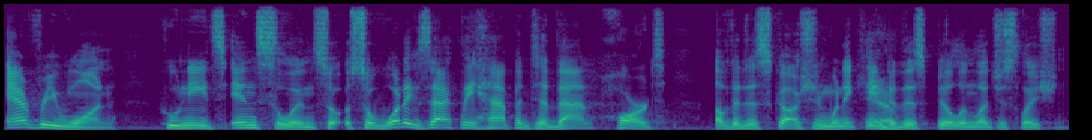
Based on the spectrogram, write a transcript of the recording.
everyone who needs insulin. So, so what exactly happened to that part of the discussion when it came yeah. to this bill and legislation?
